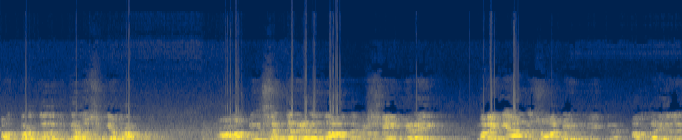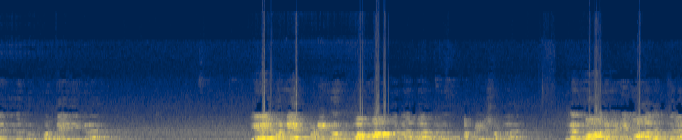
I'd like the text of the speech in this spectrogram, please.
அவர் பிறந்தது விக்ரமசிங்கபுரம் ஆதிசங்கர் எழுதாத விஷயங்களை மறைஞான சுவாமி எழுதியிருக்கிறார். அவர் தான் இதுல இந்த நுட்பத்தை எழுதிக்கிறார் இறைவன் எப்படி நுட்பமானவன் அப்படின்னு சொல்றார். இந்த மார்கழி மாதத்துல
